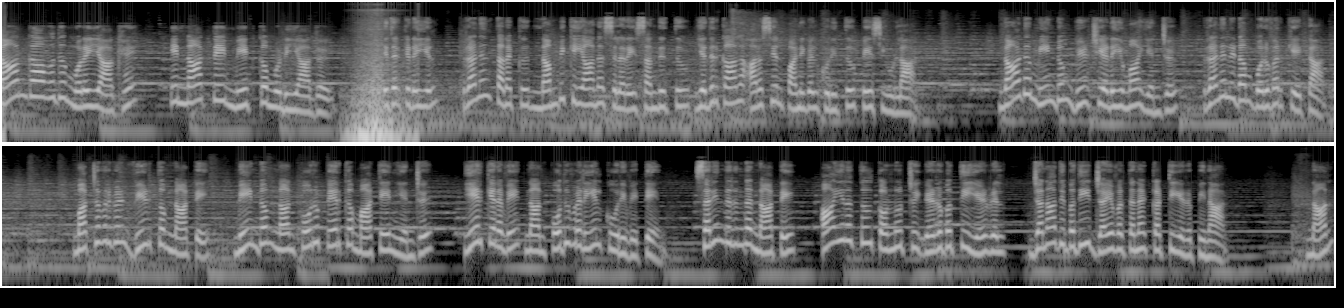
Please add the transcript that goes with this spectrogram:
நான்காவது முறையாக இந்நாட்டை மீட்க முடியாது. இதற்கிடையில் ரணில் தனக்கு நம்பிக்கையான சிலரை சந்தித்து எதிர்கால அரசியல் பணிகள் குறித்து பேசியுள்ளார். நாடு மீண்டும் வீழ்ச்சியடையுமா என்று ரணிலிடம் ஒருவர் கேட்டார். மற்றவர்கள் வீழ்த்தும் நாட்டை மீண்டும் நான் பொறுப்பேற்க மாட்டேன் என்று ஏற்கனவே நான் பொதுவெளியில் கூறிவிட்டேன். சரிந்திருந்த நாட்டை ஆயிரத்து தொன்னூற்றி எழுபத்தி ஏழில் ஜனாதிபதி ஜெயவர்தன கட்டியெழுப்பினார். நான்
